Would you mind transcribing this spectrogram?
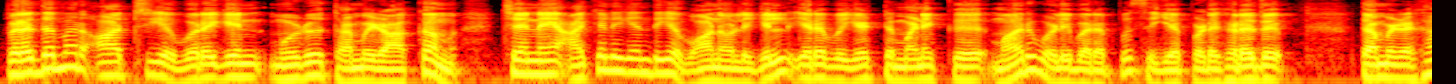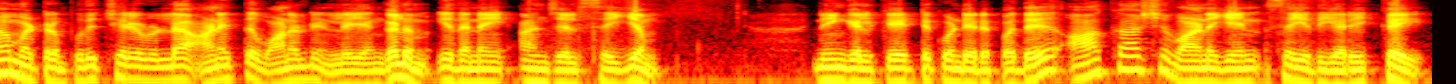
பிரதமர் ஆற்றிய உரையின் முழு தமிழாக்கம் சென்னை அகில இந்திய வானொலியில் இரவு எட்டு மணிக்கு மறு ஒலிபரப்பு செய்யப்படுகிறது. தமிழகம் மற்றும் புதுச்சேரியில் உள்ள அனைத்து வானொலி நிலையங்களும் இதனை அஞ்சல் செய்யும். நீங்கள் கேட்டுக்கொண்டிருப்பது ஆகாஷவாணியின் செய்தி அறிக்கை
